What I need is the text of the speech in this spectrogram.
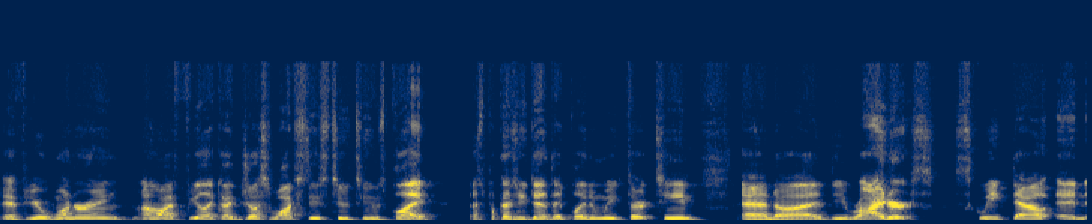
If you're wondering, oh, I feel like I just watched these two teams play. That's because you did. They played in week 13, and uh, the Riders squeaked out an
